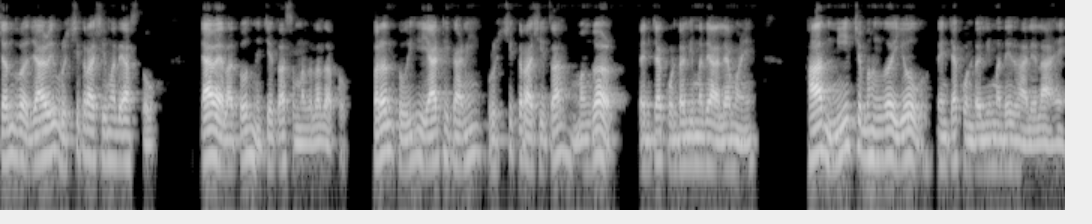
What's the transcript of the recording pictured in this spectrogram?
चंद्र ज्यावेळी वृश्चिक राशीमध्ये असतो त्यावेळेला तो निचेचा समजला जातो. परंतु या ठिकाणी वृश्चिक राशीचा मंगळ त्यांच्या कुंडलीमध्ये आल्यामुळे हा नीच भंग योग त्यांच्या कुंडलीमध्ये झालेला आहे.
